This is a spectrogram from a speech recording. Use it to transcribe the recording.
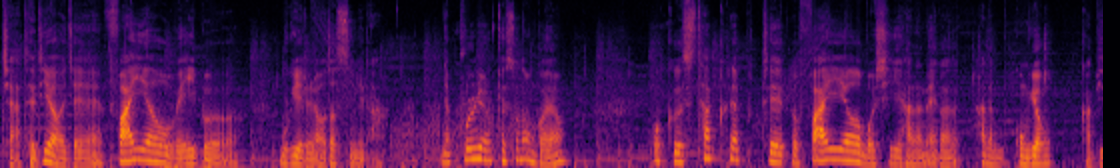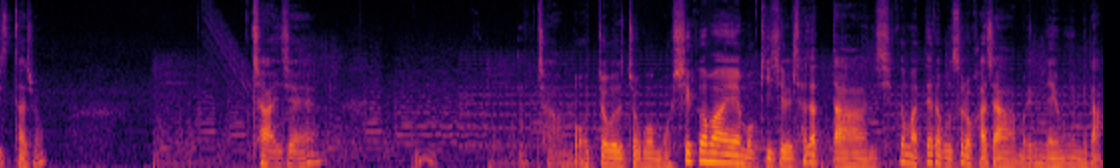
자 드디어 이제 파이어 웨이브 무기를 얻었습니다 그냥 풀 이렇게 쏘는 거예요. 꼭 그 스타크래프트의 그 파이어 머시 하는 애가 하는 공격과 비슷하죠. 자 이제 자뭐 어쩌고 저쩌고 뭐 시그마의 뭐 기지를 찾았다 시그마 때려 부수러 가자 뭐 이런 내용입니다.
